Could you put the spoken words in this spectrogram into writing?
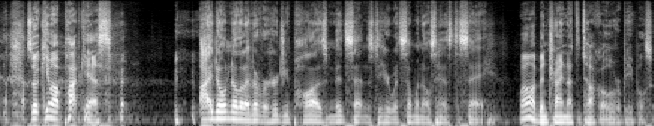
so it came out podcast. I don't know that I've ever heard you pause mid sentence to hear what someone else has to say. Well, I've been trying not to talk all over people. So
